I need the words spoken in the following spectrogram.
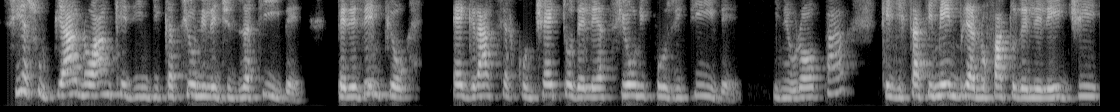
sia sul piano anche di indicazioni legislative. Per esempio, è grazie al concetto delle azioni positive in Europa che gli Stati membri hanno fatto delle leggi,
